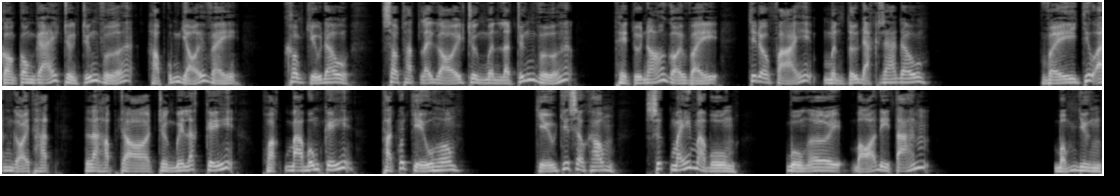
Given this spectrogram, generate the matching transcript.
Còn con gái trường trứng vữa học cũng giỏi vậy. Không chịu đâu, sao Thạch lại gọi trường mình là trứng vữa? Thì tụi nó gọi vậy, chứ đâu phải mình tự đặt ra đâu. Vậy chứ anh gọi Thạch là học trò trường bi Lắc Ký hoặc ba bốn ký, Thạch có chịu không? Chịu chứ sao không, sức mấy mà buồn. Buồn ơi, bỏ đi tám. Bỗng dưng,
